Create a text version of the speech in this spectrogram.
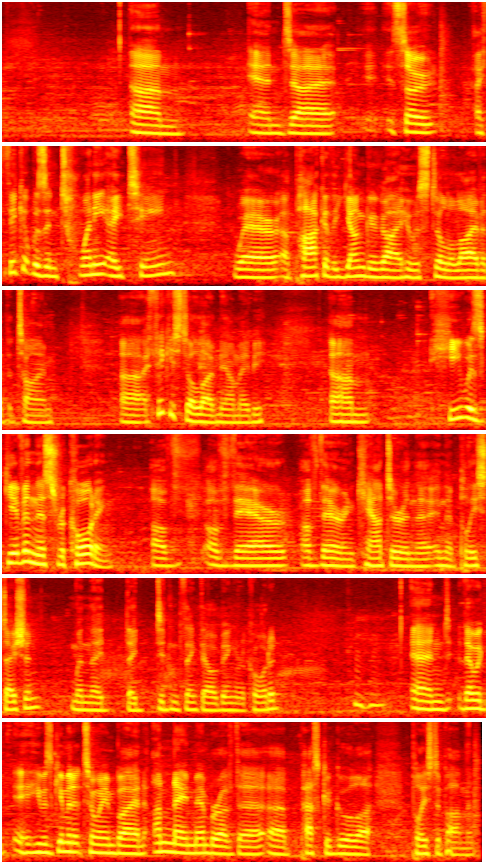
Um, and uh, so I think it was in 2018 where uh, Parker, the younger guy who was still alive at the time, uh, I think he's still alive now, maybe. Um, he was given this recording of of their of their encounter in the in the police station when they, they didn't think they were being recorded. And they were, he was given it to him by an unnamed member of the uh, Pascagoula Police Department,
